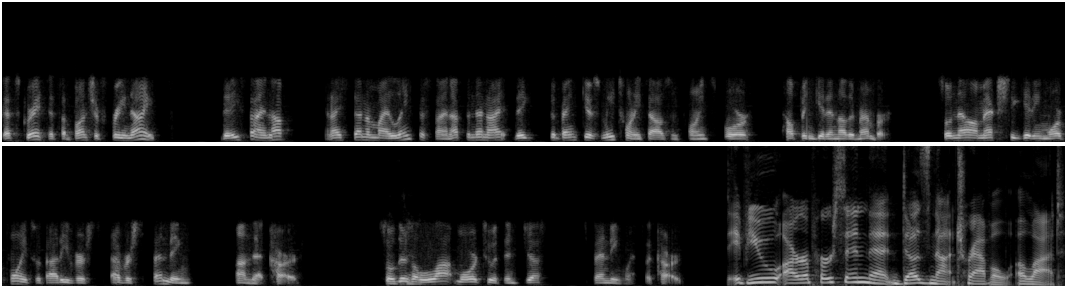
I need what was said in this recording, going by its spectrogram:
that's great. That's a bunch of free nights. They sign up and I send them my link to sign up, and then I they the bank gives me twenty thousand points for helping get another member. So now I'm actually getting more points without ever ever spending on that card. So okay. there's a lot more to it than just spending with the card. If you are a person that does not travel a lot,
